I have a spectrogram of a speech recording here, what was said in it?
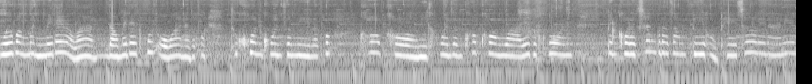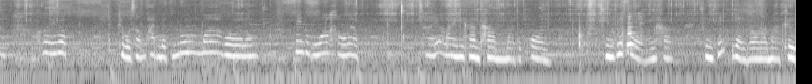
เว้ยวังมันไม่ได้แบบว่า เราไม่ได้พูดโอเวอร์นะทุกคน ทุกคนควรจะมีแล้วก็ครอบครองมีควรจะครอบครองไว้ทุกคนเป็นคอลเลกชันประจำปีของเทเชอร์เลยนะเนี่ยเฮ้ยแบบผิวสัมผัสแบบนุ่มมากเลยแล้วไม่รู้ว่าเขาแบบใช้อะไรในการทำมาทุกคน ชิ้นที่สองนะคะ ชิ้นที่ใหญ่รองลงมาคือ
